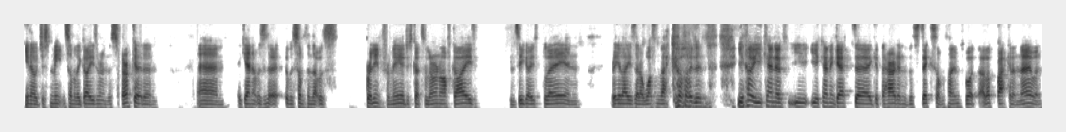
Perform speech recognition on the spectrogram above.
you know, just meeting some of the guys around the circuit. And um, again, it was, uh, it was something that was brilliant for me. I just got to learn off guys and see guys play and realize that I wasn't that good, and you know, you kind of you, you kind of get uh, get the hard end of the stick sometimes. But I look back at it now, and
